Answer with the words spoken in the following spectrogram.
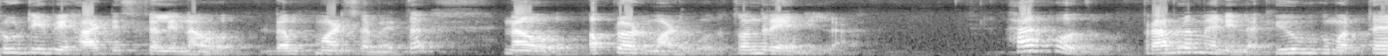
ಟು ಟಿ ಬಿ ಹಾರ್ಡ್ ಡಿಸ್ಕಲ್ಲಿ ನಾವು ಡಂಪ್ ಮಾಡಿ ಸಮೇತ ನಾವು ಅಪ್ಲೋಡ್ ಮಾಡ್ಬೋದು ತೊಂದರೆ ಏನಿಲ್ಲ. ಹಾಕ್ಬೋದು. ಪ್ರಾಬ್ಲಮ್ ಏನಿಲ್ಲ. ಕ್ಯೂಬ್ಗೆ ಮತ್ತೆ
